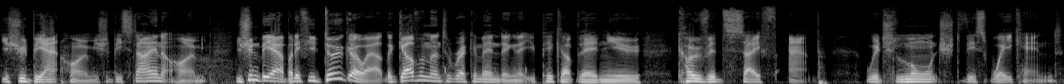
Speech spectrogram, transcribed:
you should be at home. You should be staying at home. You shouldn't be out. But if you do go out, the government are recommending that you pick up their new COVID Safe app, which launched this weekend.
